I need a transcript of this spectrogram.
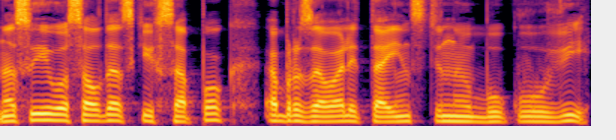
Носы его солдатских сапог образовали таинственную букву «Ви».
